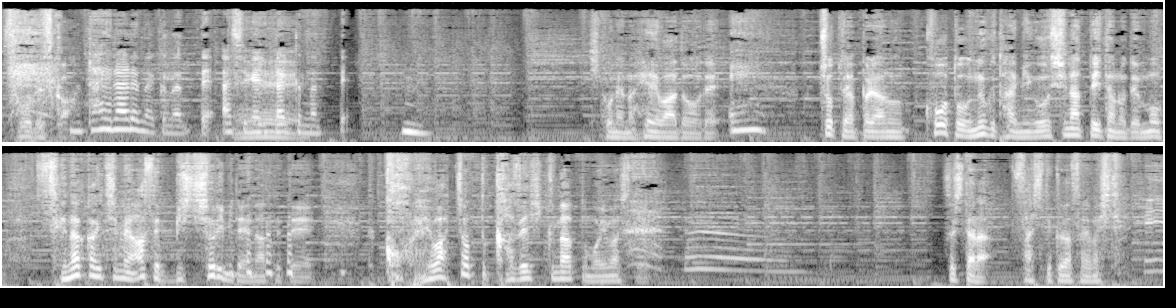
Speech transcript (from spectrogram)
そうですか。耐えられなくなって足が痛くなって、うん。彦根の平和堂で、ええ。ちょっとやっぱりあのコートを脱ぐタイミングを失っていたので、もう背中一面汗びっしょりみたいになってて、これはちょっと風邪ひくなと思いまして、そしたらさしてくださいまして。え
